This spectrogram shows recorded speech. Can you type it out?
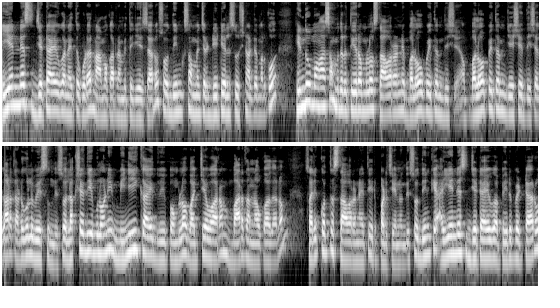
ఐఎన్ఎస్ జటాయుగన్ అయితే కూడా నామకరణం అయితే చేశారు. సో దీనికి సంబంధించిన డీటెయిల్స్ చూసినట్లయితే మనకు హిందూ మహాసముద్ర తీరంలో స్థావరాన్ని బలోపేతం దిశ బలోపేతం చేసే దిశగా భారత్ అడుగులు వేస్తుంది. సో లక్షద్వీప్లోని మినీకాయ్ ద్వీపంలో వచ్చే వారం భారత నౌకాదళం సరికొత్త స్థావరాన్ని అయితే ఏర్పాటు చేయనుంది. సో దీనికి ఐఎన్ఎస్ జటాయుగా పేరు పెట్టారు.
